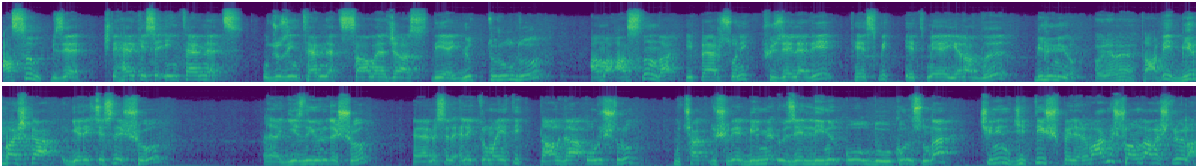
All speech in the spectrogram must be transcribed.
asıl bize işte herkese internet, ucuz internet sağlayacağız diye yutturulduğu ama aslında hipersonik füzeleri tespit etmeye yaradığı biliniyor. Öyle mi? Tabii bir başka gerekçesi de şu, e, gizli yönü de şu. E, mesela elektromanyetik dalga oluşturup uçak düşürebilme özelliğinin olduğu konusunda Çin'in ciddi şüpheleri varmış. Şu anda araştırıyorlar.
